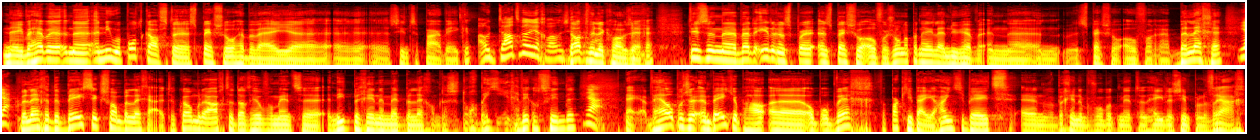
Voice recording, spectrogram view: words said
Nee, we hebben een, eh, een nieuwe podcast eh, special hebben wij eh, sinds een paar weken. Oh, dat wil je gewoon zeggen. Dat wil ik gewoon zeggen. Het is een, we hadden eerder een, spe- een special over zonnepanelen. En nu hebben we een, een, special over beleggen. Ja. We leggen de basics van beleggen uit. We komen erachter dat heel veel mensen niet beginnen met beleggen... omdat ze het toch een beetje ingewikkeld vinden. Ja, Nou ja, we helpen ze een beetje op, op, op weg. We pakken je bij je handje beet. En we beginnen bijvoorbeeld met een hele simpele vraag.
